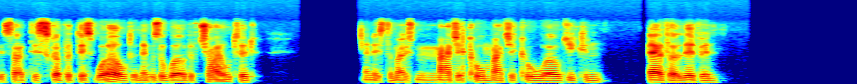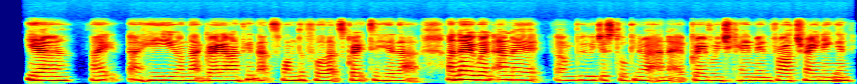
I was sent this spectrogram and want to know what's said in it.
Because I discovered this world and it was a world of childhood. And it's the most magical, magical world you can ever live in. Yeah, I, I hear you on that, Greg, and I think that's wonderful. That's great to hear that. I know when Anna, um, we were just talking about Anna Ephgrave when she came in for our training, and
